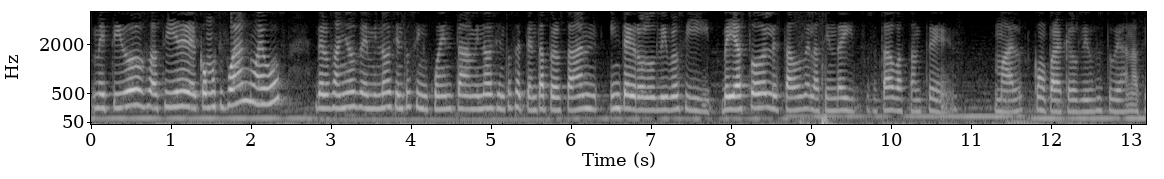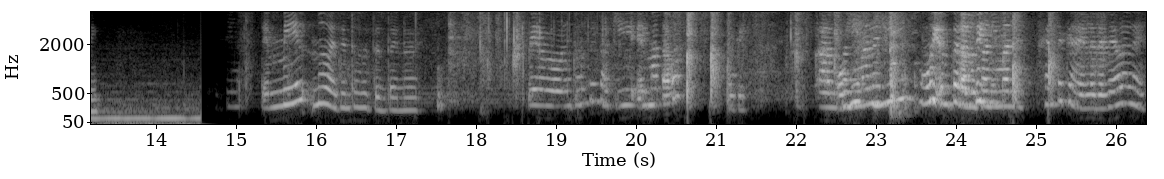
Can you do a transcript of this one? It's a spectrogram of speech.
metidos así eh, como si fueran nuevos de los años de 1950, 1970, pero estaban íntegros los libros y veías todo el estado de la hacienda y pues estaba bastante mal como para que los libros estuvieran así. De 1979. Pero entonces aquí, ¿él mataba? Ok. A los Oye, animales. sí. Uy, pero A los sí. animales. Gente que le debe, órale.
